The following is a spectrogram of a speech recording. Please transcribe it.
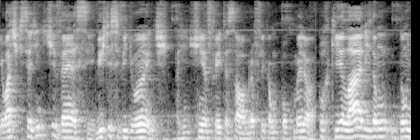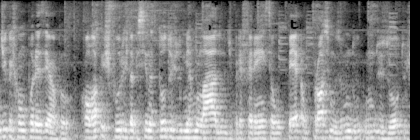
Eu acho que se a gente tivesse visto esse vídeo antes, a gente tinha feito essa obra ficar um pouco melhor. Porque lá eles dão, dão dicas como, por exemplo, coloque os furos da piscina todos do mesmo lado, de preferência, ou, ou próximos um, do, um, dos outros,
